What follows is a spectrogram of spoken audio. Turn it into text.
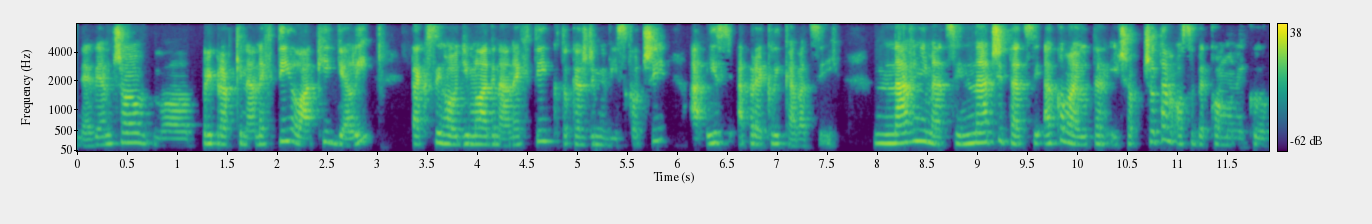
neviem čo, uh, prípravky na nechty, laky, gely, tak si hodím lak na nechty, to každý mi vyskočí a ísť a preklikávať si ich navnímať si, načítať si, ako majú ten e-shop, čo tam o sebe komunikujú,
